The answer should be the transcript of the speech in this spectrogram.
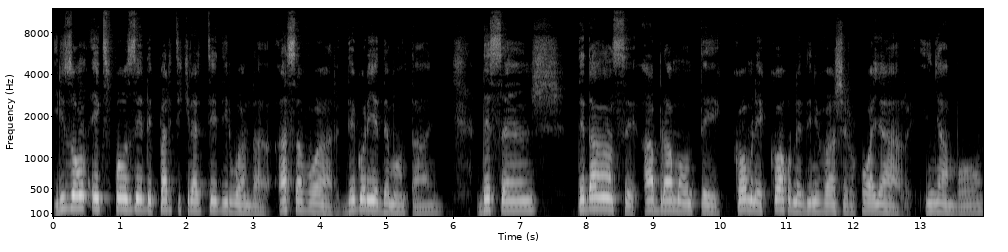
ils ont exposé des particularités du Rwanda, à savoir des gorilles de montagne, des singes, des danses à bras montés comme les cornes d'une vache royale, Inyambo,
